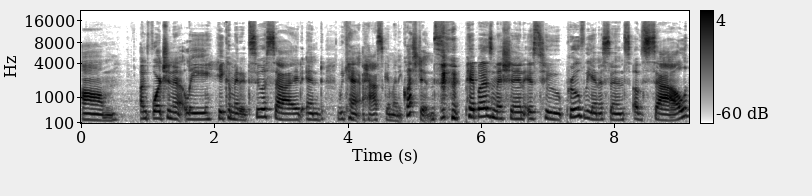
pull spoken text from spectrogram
Um, unfortunately, he committed suicide and we can't ask him any questions. Pippa's mission is to prove the innocence of Sal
